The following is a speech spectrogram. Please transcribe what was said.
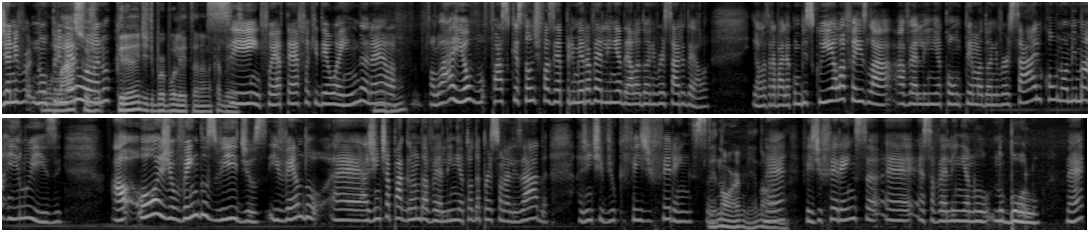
de no um primeiro ano. grande de borboleta na cabeça. Uhum. Sim, foi a Tefa que deu ainda, né? Ela falou: ah, eu faço questão de fazer a primeira velinha dela do aniversário dela. E ela trabalha com biscuit e ela fez lá a velinha com o tema do aniversário com o nome Marie Louise. A- hoje, eu vendo os vídeos e vendo é, a gente apagando a velinha toda personalizada, a gente viu que fez diferença Enorme, enorme. né? Fez diferença é, essa velinha no, no bolo, né?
